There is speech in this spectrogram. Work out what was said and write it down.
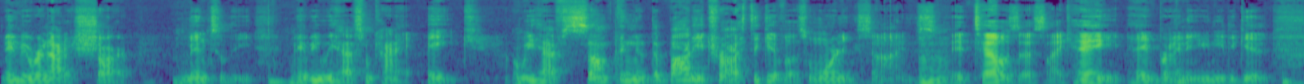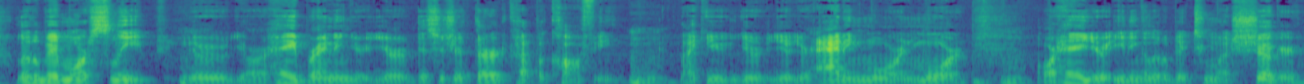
maybe we're not as sharp mentally. Maybe we have some kind of ache, we have something that the body tries to give us warning signs. Mm-hmm. It tells us, like, hey, hey, Brandon, you need to get a little bit more sleep. Mm-hmm. You're, you're, hey, Brandon, you're, you're, this is your third cup of coffee. Mm-hmm. Like you, you're, you're you're adding more and more. Or hey, you're eating a little bit too much sugar.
